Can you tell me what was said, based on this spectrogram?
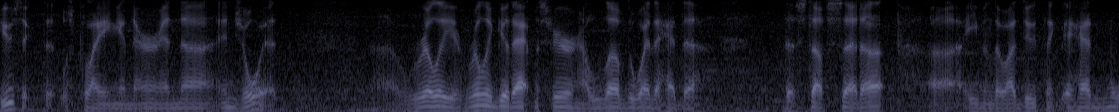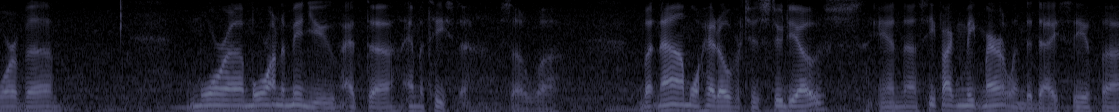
music that was playing in there and uh, enjoy it. Uh, really, really good atmosphere. I love the way they had the the stuff set up. Uh, even though I do think they had more of a more more on the menu at Amatista. So, but now I'm gonna head over to the studios and uh, see if I can meet Marilyn today. See if uh,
